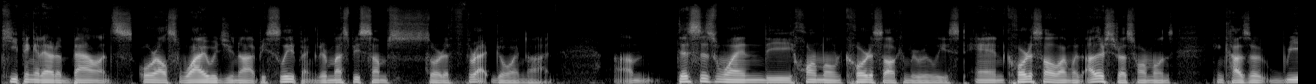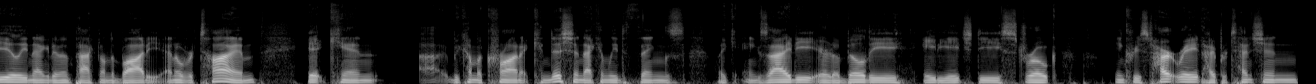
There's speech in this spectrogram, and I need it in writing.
keeping it out of balance, or else why would you not be sleeping? There must be some sort of threat going on. Um, this is when the hormone cortisol can be released, and cortisol, along with other stress hormones, can cause a really negative impact on the body. And over time, it can uh, become a chronic condition that can lead to things like anxiety, irritability, ADHD, stroke, increased heart rate, hypertension,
